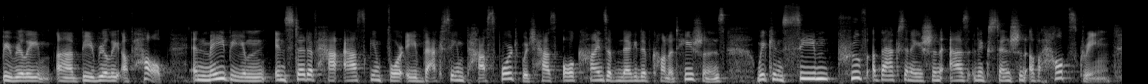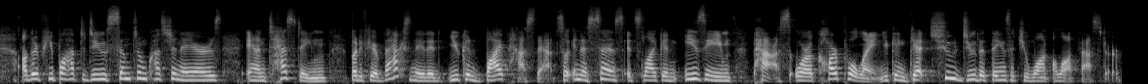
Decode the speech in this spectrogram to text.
be really uh, be really of help. And maybe um, instead of ha- asking for a vaccine passport, which has all kinds of negative connotations, we can see proof of vaccination as an extension of a health screen. Other people have to do symptom questionnaires and testing, but if you're vaccinated, you can bypass that. So in a sense, it's like an easy pass or a carpool lane. You can get to do the things that you want a lot faster.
